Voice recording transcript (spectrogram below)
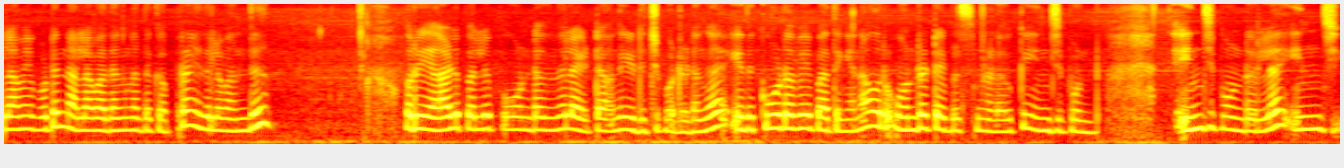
எல்லாமே போட்டு நல்லா வதங்கினதுக்கப்புறம் இதில் வந்து ஒரு ஏழு பல் பூண்டை வந்து லைட்டாக வந்து இடித்து போட்டுவிடுங்க இது கூடவே பார்த்திங்கன்னா ஒரு ஒன்றரை டேபிள் ஸ்பூன் அளவுக்கு இஞ்சி பூண்டு. இஞ்சி பூண்டு இல்லை இஞ்சி.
